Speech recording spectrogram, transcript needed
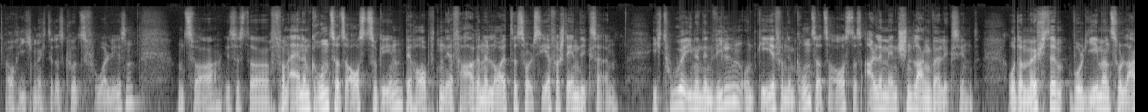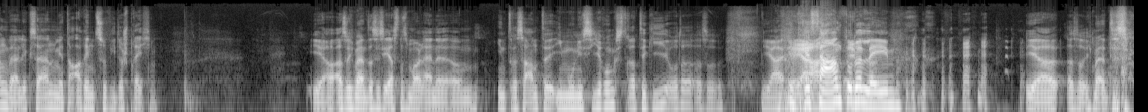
auch ich möchte das kurz vorlesen. Und zwar ist es da von einem Grundsatz auszugehen, behaupten erfahrene Leute soll sehr verständig sein. Ich tue ihnen den Willen und gehe von dem Grundsatz aus, dass alle Menschen langweilig sind. Oder möchte wohl jemand so langweilig sein, mir darin zu widersprechen? Ja, also ich meine, das ist erstens mal eine ähm, interessante Immunisierungsstrategie, oder? Also, ja, interessant ja, oder lame. Ja, also ich meine, das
